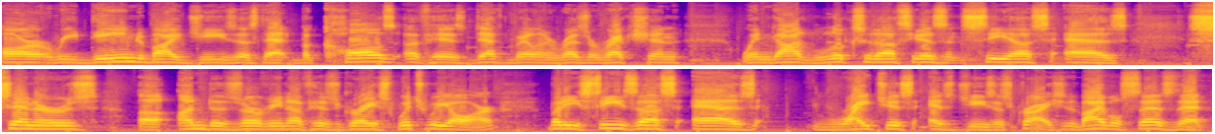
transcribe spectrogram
are redeemed by Jesus, that because of his death, burial, and resurrection, when God looks at us, he doesn't see us as sinners, uh, undeserving of his grace, which we are, but he sees us as righteous as Jesus Christ. The Bible says that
